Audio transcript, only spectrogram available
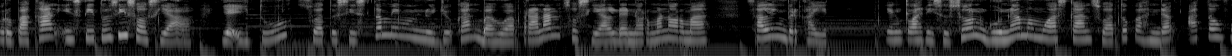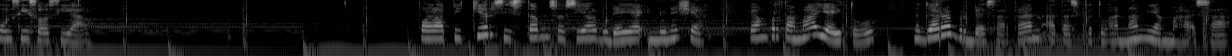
merupakan institusi sosial, yaitu suatu sistem yang menunjukkan bahwa peranan sosial dan norma-norma saling berkait yang telah disusun guna memuaskan suatu kehendak atau fungsi sosial. Pola pikir sistem sosial budaya Indonesia yang pertama yaitu negara berdasarkan atas ketuhanan yang Maha Esa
